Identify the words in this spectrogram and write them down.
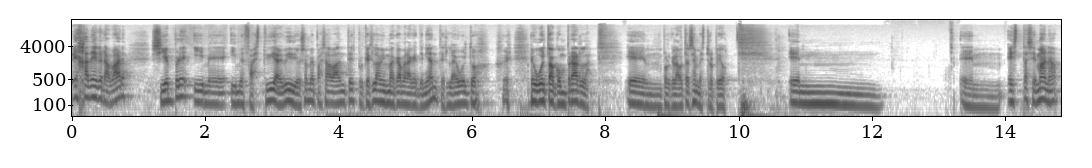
deja de grabar siempre y me, me fastidia el vídeo. Eso me pasaba antes porque es la misma cámara que tenía antes. La he vuelto, he vuelto a comprarla em, porque la otra se me estropeó. Em, em, esta semana,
